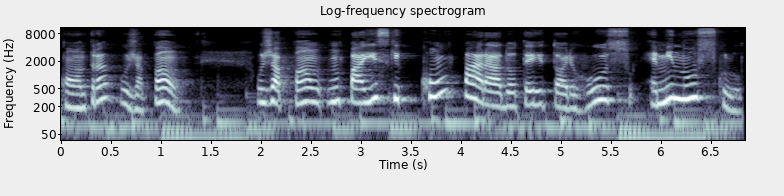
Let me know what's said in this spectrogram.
contra o Japão. O Japão, um país que, comparado ao território russo, é minúsculo.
